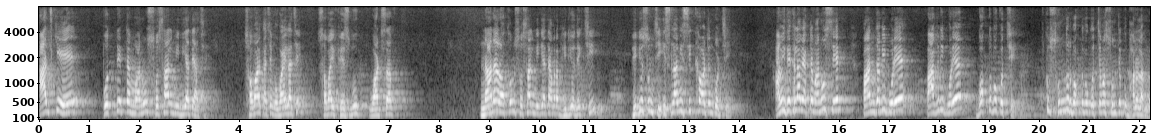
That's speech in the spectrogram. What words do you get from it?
আজকে প্রত্যেকটা মানুষ সোশ্যাল মিডিয়াতে আছে। সবার কাছে মোবাইল আছে, সবাই ফেসবুক হোয়াটসঅ্যাপ নানা রকম সোশ্যাল মিডিয়াতে আমরা ভিডিও দেখছি ভিডিও শুনছি, ইসলামী শিক্ষা অর্জন করছি। আমি দেখলাম একটা মানুষ, সে পাঞ্জাবি পরে, পাগড়ি পরে বক্তব্য করছে। খুব সুন্দর বক্তব্য করছে, আমার শুনতে খুব ভালো লাগল।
